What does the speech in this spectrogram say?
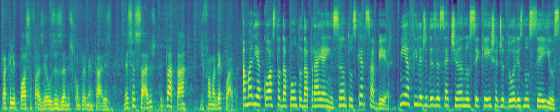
para que ele possa fazer os exames complementares necessários e tratar de forma adequada. A Maria Costa da Ponta da Praia em Santos quer saber: Minha filha de 17 anos se queixa de dores nos seios.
